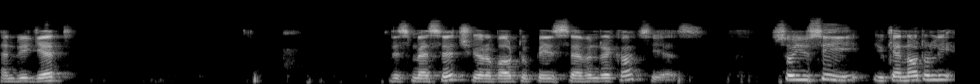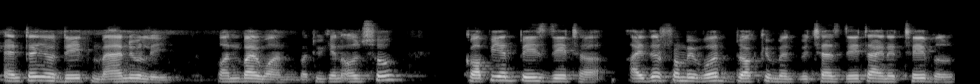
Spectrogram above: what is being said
And we get this message you're about to paste seven records. Yes. So you see you can not only enter your date manually one by one but you can also copy and paste data either from a word document which has data in a table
